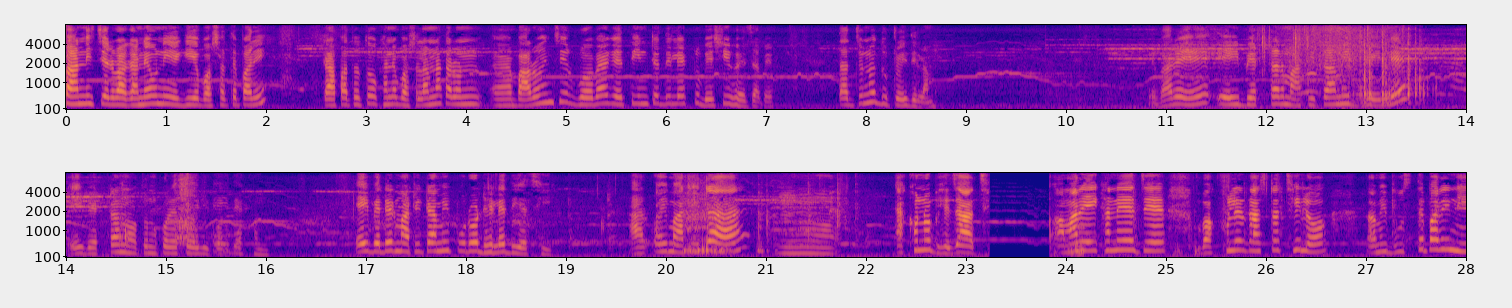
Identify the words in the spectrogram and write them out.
বা নিচের বাগানেও নিয়ে গিয়ে বসাতে পারি। আপাতত ওখানে বসালাম না কারণ বারো ইঞ্চির গ্রো ব্যাগে তিনটে দিলে একটু বেশি হয়ে যাবে। তার জন্য দুটোই দিলাম। এবারে এই বেডটার মাটিটা আমি ঢেলে এই বেডটা নতুন করে তৈরি করি দেখুন। এই বেডের মাটিটা আমি পুরো ঢেলে দিয়েছি। আর ওই মাটিটা উম, এখনও ভেজা আছে। আমার এইখানে যে বকফুলের গাছটা ছিল আমি বুঝতে পারিনি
